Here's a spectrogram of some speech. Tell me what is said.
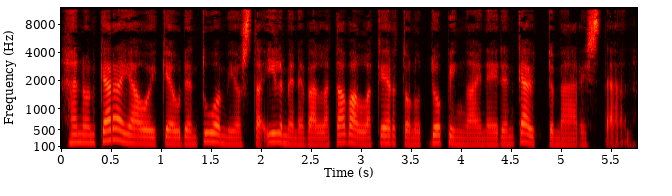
Hän on käräjäoikeuden tuomiosta ilmenevällä tavalla kertonut dopingaineiden käyttömääristään.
